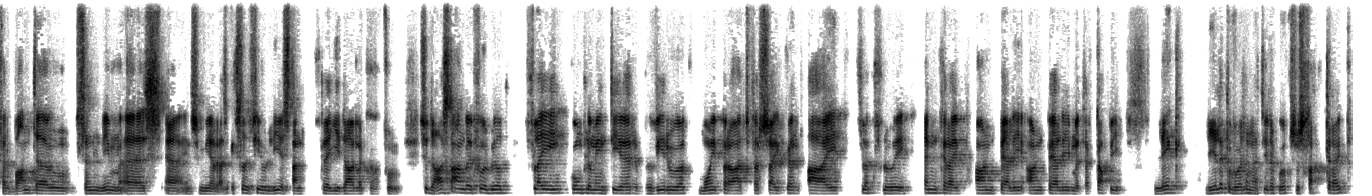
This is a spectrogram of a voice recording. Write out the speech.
verband hou sinoniem is uh, en so meer as ek sal vir jou lees dan kry jy dadelik 'n gevoel. So daar staan byvoorbeeld vlei komplementeer, bewierook, mooi praat, versuiker, ai, flikvloei, inkruip, aanpelly, aanpelly met 'n kappie, lek, lelike woorde natuurlik ook soos gatkruip.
